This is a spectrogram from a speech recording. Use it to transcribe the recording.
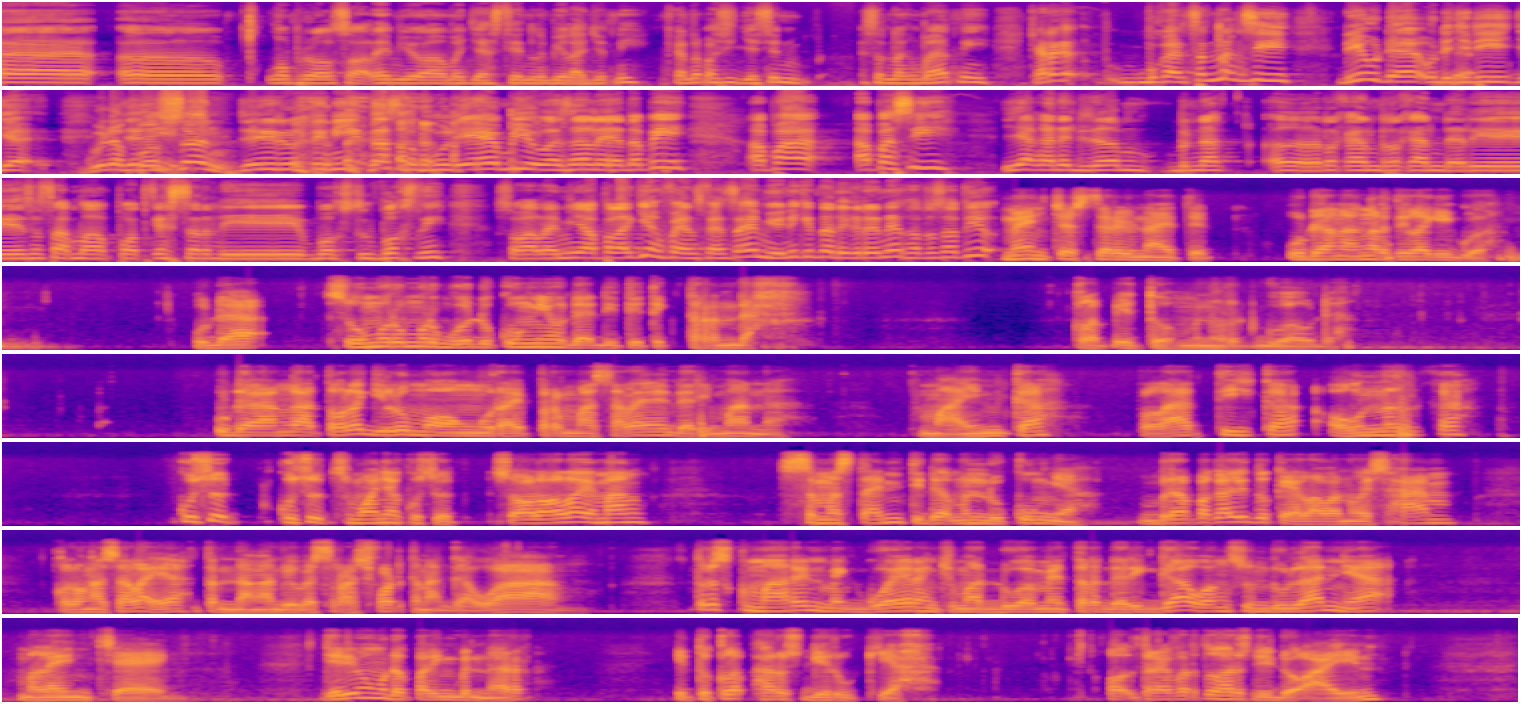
eh, ngobrol soal MU sama Justin lebih lanjut nih, karena pasti Justin senang banget nih. Karena bukan senang sih, dia udah udah jadi ja- Gue udah jadi, bosen. Jadi rutinitas ngebully MU masalahnya. Tapi apa apa sih yang ada di dalam benak eh, rekan-rekan dari sesama podcaster di box to box nih soal MU apalagi yang fans-fans MU ini kita dengerinnya satu-satu yuk. Manchester United. Udah nggak ngerti lagi gue. Udah seumur umur gue dukungnya udah di titik terendah. Klub itu menurut gue udah. Udah nggak tahu lagi lu mau ngurai permasalahannya dari mana. Pemain kah? Pelatih kah? Owner kah? Kusut, kusut semuanya kusut. Seolah-olah emang semesta ini tidak mendukungnya. Berapa kali tuh kayak lawan West Ham, kalau nggak salah ya, tendangan bebas Rashford kena gawang. Terus kemarin Maguire yang cuma 2 meter dari gawang sundulannya melenceng. Jadi emang udah paling benar itu klub harus dirukiah. Old Trafford tuh harus didoain.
